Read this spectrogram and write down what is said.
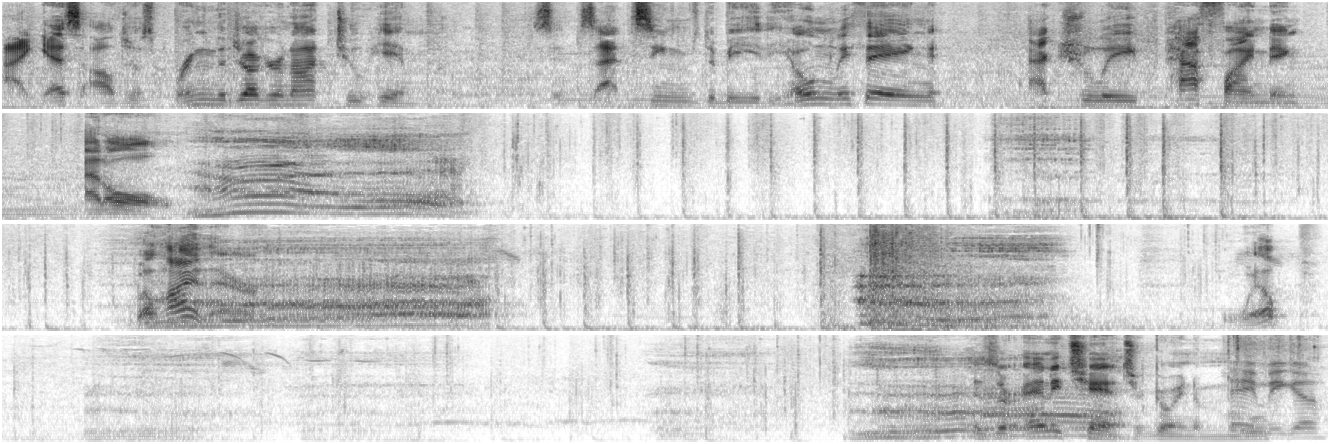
I guess I'll just bring the Juggernaut to him, since that seems to be the only thing actually pathfinding at all. Well, hi there. Welp. Is there any chance you're going to move? Hey, amigo.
